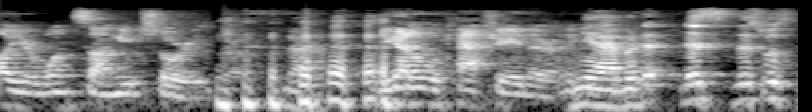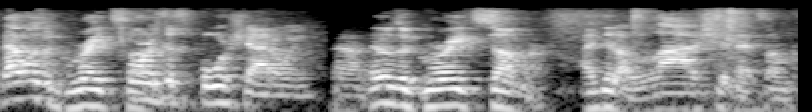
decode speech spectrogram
all your one song each stories. Bro. you got a little cachet there. Yeah, but th- this this was that was a great Or summer. is this foreshadowing? Yeah, it was a great summer. I did a lot of shit that summer.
